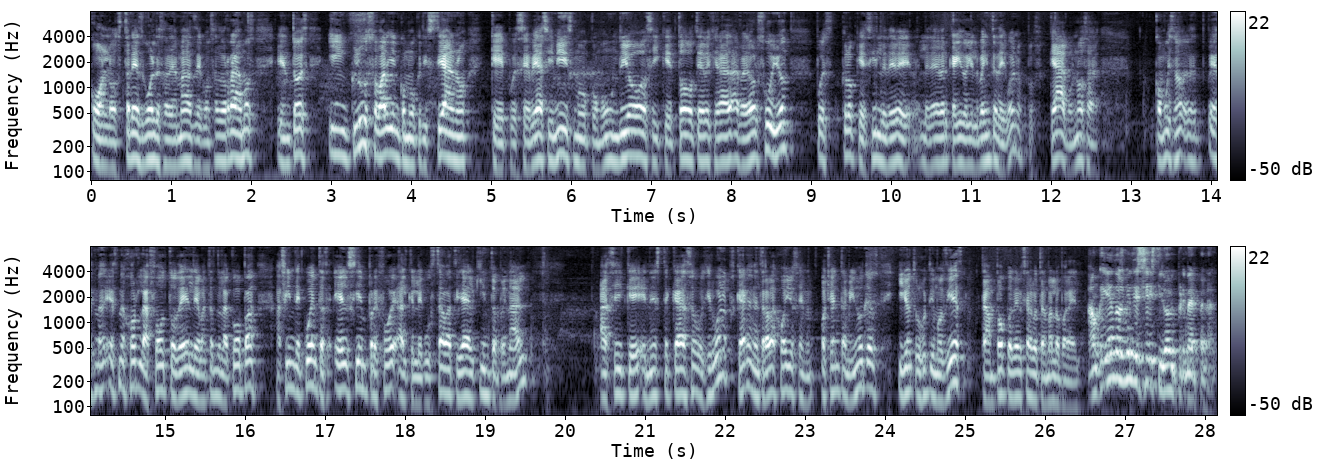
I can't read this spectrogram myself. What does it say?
con los tres goles además de Gonzalo Ramos. Entonces, incluso alguien como Cristiano, que pues se ve a sí mismo como un dios y que todo debe girar alrededor suyo, pues creo que sí le debe, le debe haber caído ahí el 20 de, bueno, pues, ¿qué hago? No? O sea, como dice, ¿no? es, es, mejor la foto de él levantando la copa. A fin de cuentas, él siempre fue al que le gustaba tirar el quinto penal. Así que en este caso, decir, bueno, pues que hagan el trabajo ellos en 80 minutos y yo entre los últimos 10, tampoco debe ser algo tan malo para él. Aunque ya en 2016 tiró el primer penal.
